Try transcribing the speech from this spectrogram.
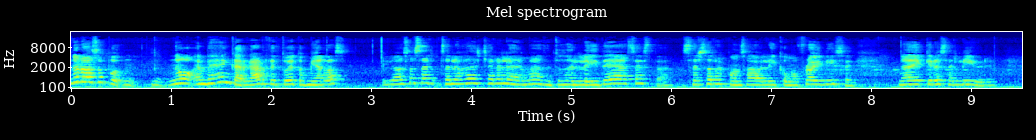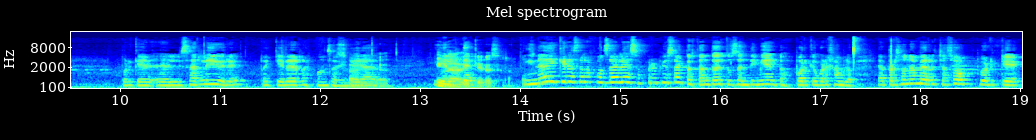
no lo vas a no, en vez de encargarte tú de tus mierdas, lo vas a hacer, se las vas a echar a los demás. Entonces la idea es esta, hacerse responsable y como Freud dice, nadie quiere ser libre. Porque el ser libre requiere responsabilidad. Y, Y nadie te- quiere ser Y responsable. nadie quiere ser responsable de sus propios actos, tanto de tus sentimientos. Porque, por ejemplo, la persona me rechazó porque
